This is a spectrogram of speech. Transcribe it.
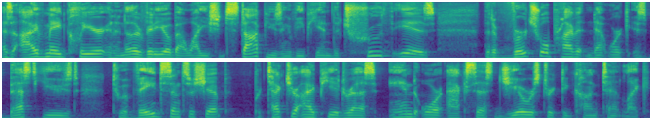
As I've made clear in another video about why you should stop using a VPN, the truth is that a virtual private network is best used to evade censorship, protect your IP address and or access geo-restricted content like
